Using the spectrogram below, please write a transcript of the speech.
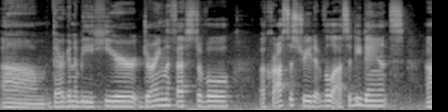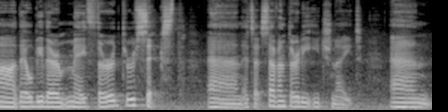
Um, they're going to be here during the festival across the street at Velocity Dance. Uh, they will be there May 3rd through 6th, and it's at 7:30 each night. And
